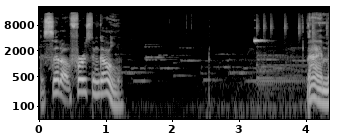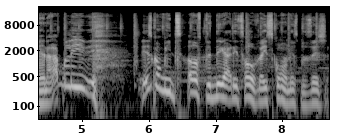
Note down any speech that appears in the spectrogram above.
To set up first and goal. All right, man. I believe it's gonna be tough to dig out this hole if they score in this position.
